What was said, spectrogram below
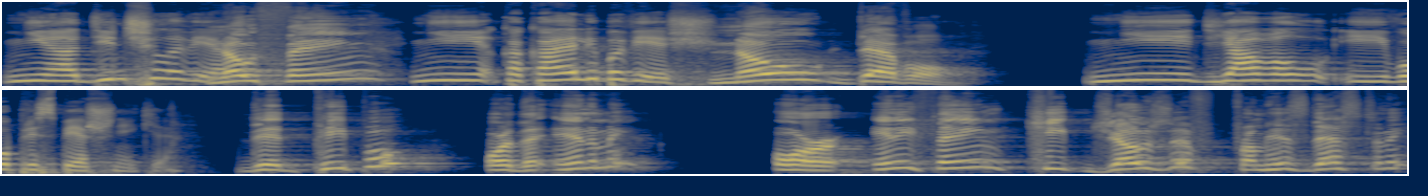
Ни один человек, no thing, ни какая-либо вещь, no devil. ни дьявол и его приспешники. Did people or the enemy or anything keep Joseph from his destiny?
